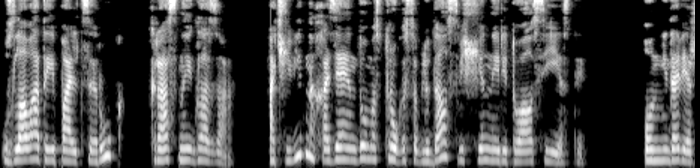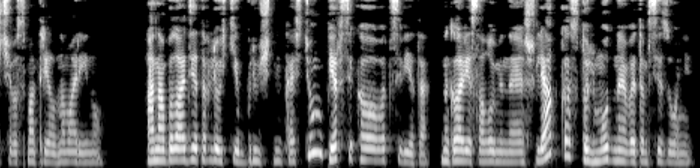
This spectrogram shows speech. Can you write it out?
узловатые пальцы рук, красные глаза. Очевидно, хозяин дома строго соблюдал священный ритуал сиесты. Он недоверчиво смотрел на Марину. Она была одета в легкий брючный костюм персикового цвета, на голове соломенная шляпка, столь модная в этом сезоне.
